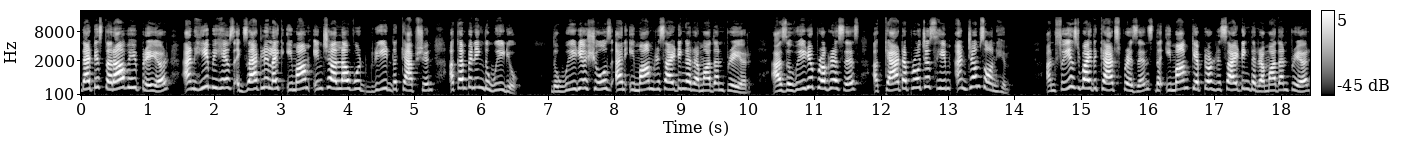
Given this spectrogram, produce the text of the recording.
that is Tarawih prayer, and he behaves exactly like Imam inshallah would read the caption accompanying the video. The video shows an Imam reciting a Ramadan prayer. As the video progresses, a cat approaches him and jumps on him. Unfazed by the cat's presence, the Imam kept on reciting the Ramadan prayer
